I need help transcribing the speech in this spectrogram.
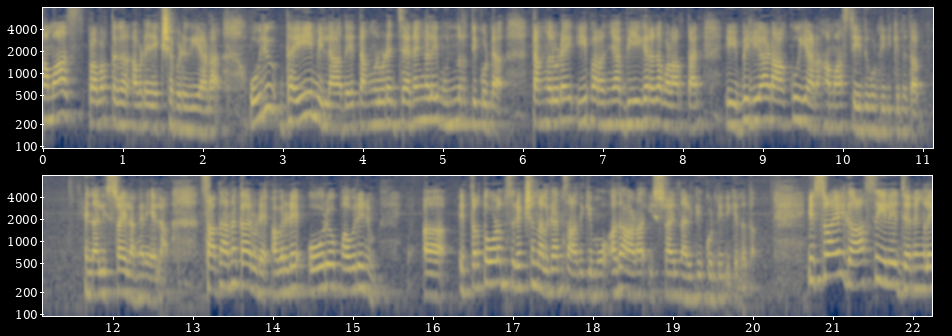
ഹമാസ് പ്രവർത്തകർ അവിടെ രക്ഷപ്പെടുകയാണ്. ഒരു ദയയുമില്ലാതെ തങ്ങളുടെ ജനങ്ങളെ മുൻനിർത്തിക്കൊണ്ട് തങ്ങളുടെ ഈ പറഞ്ഞ ഭീകരത വളർത്താൻ ഈ ബലിയാടാക്കുകയാണ് ഹമാസ് ചെയ്തുകൊണ്ടിരിക്കുന്നത്. എന്നാൽ ഇസ്രായേൽ അങ്ങനെയല്ല. സാധാരണക്കാരുടെ അവരുടെ ഓരോ പൗരനും എത്രത്തോളം സുരക്ഷ നൽകാൻ സാധിക്കുമോ അതാണ് ഇസ്രായേൽ നൽകിക്കൊണ്ടിരിക്കുന്നത്. ഇസ്രായേൽ ഗാസയിലെ ജനങ്ങളെ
